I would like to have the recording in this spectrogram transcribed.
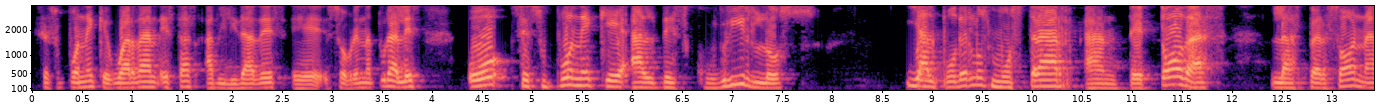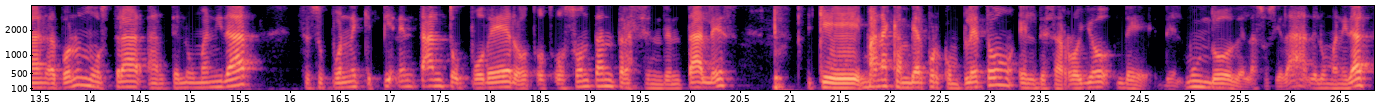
se supone que guardan estas habilidades eh, sobrenaturales o se supone que al descubrirlos y al poderlos mostrar ante todas las personas, al poderlos mostrar ante la humanidad, se supone que tienen tanto poder o, son tan trascendentales que van a cambiar por completo el desarrollo del mundo, de la sociedad, de la humanidad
